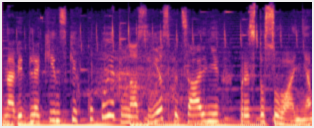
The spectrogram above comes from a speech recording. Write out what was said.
Навіть для кінських копит у нас є спеціальні пристосування.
